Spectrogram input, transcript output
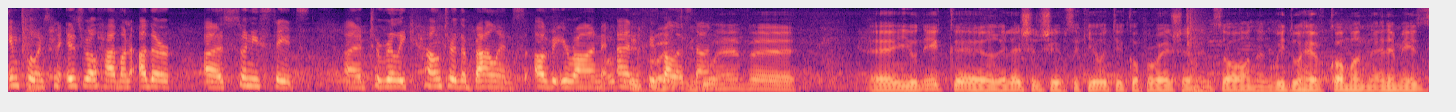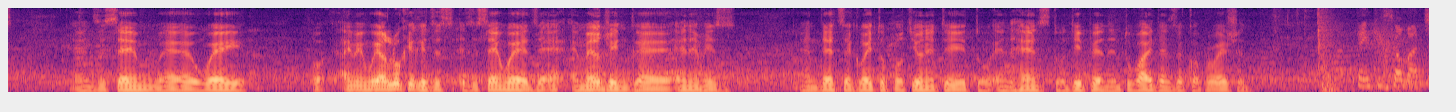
influence can Israel have on other uh, Sunni states uh, to really counter the balance of Iran Not and Hezbollah? We do have a, a unique uh, relationship, security cooperation, and so on, and we do have common enemies, and the same uh, way. I mean, we are looking at this at the same way at the emerging enemies and that's a great opportunity to enhance, to deepen, and to widen the cooperation. Thank you so much.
